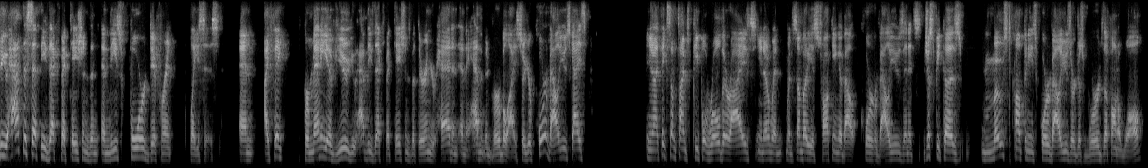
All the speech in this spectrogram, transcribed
so you have to set these expectations in, in these four different places. And i think for many of you you have these expectations but they're in your head and, and they haven't been verbalized. So your core values guys you know, I think sometimes people roll their eyes, you know, when when somebody is talking about core values, and it's just because most companies' core values are just words up on a wall.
